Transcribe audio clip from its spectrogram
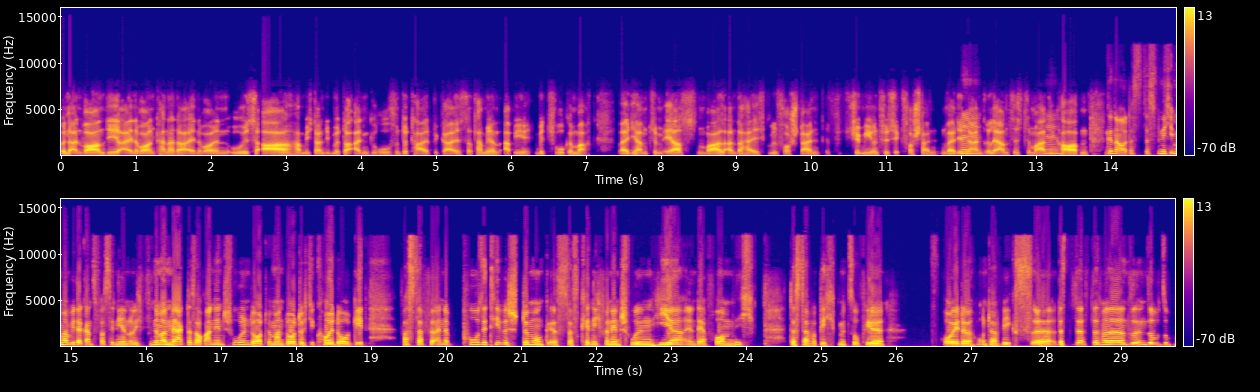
Und dann waren die, eine war in Kanada, eine war in den USA, haben mich dann die Mütter angerufen, total begeistert, haben ihr Abi mit zwei gemacht, weil die haben zum ersten Mal an der Highschool Verstand, Chemie und Physik verstanden, weil die eine Hm. andere Lernsystematik Hm. haben. Genau, das, das finde ich immer wieder ganz faszinierend. Und ich finde, man merkt das auch an den Schulen dort, wenn man dort durch die Korridore geht, was da für eine positive Stimmung ist. Das kenne ich von den Schulen hier in der Form nicht. Dass da wirklich mit so viel Freude unterwegs, äh, dass, dass, dass man da so in so, so,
